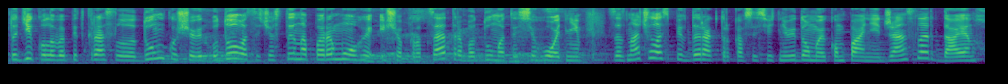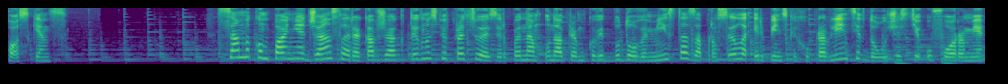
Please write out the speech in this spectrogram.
Тоді, коли ви підкреслили думку, що відбудова це частина перемоги, і що про це треба думати сьогодні, зазначила співдиректорка всесвітньо відомої компанії Дженслер Дайан Хоскінс. Саме компанія Дженслер, яка вже активно співпрацює з Ірпенем у напрямку відбудови міста, запросила ірпінських управлінців до участі у форумі.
